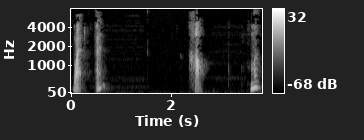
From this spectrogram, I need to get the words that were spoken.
晚安，好梦。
